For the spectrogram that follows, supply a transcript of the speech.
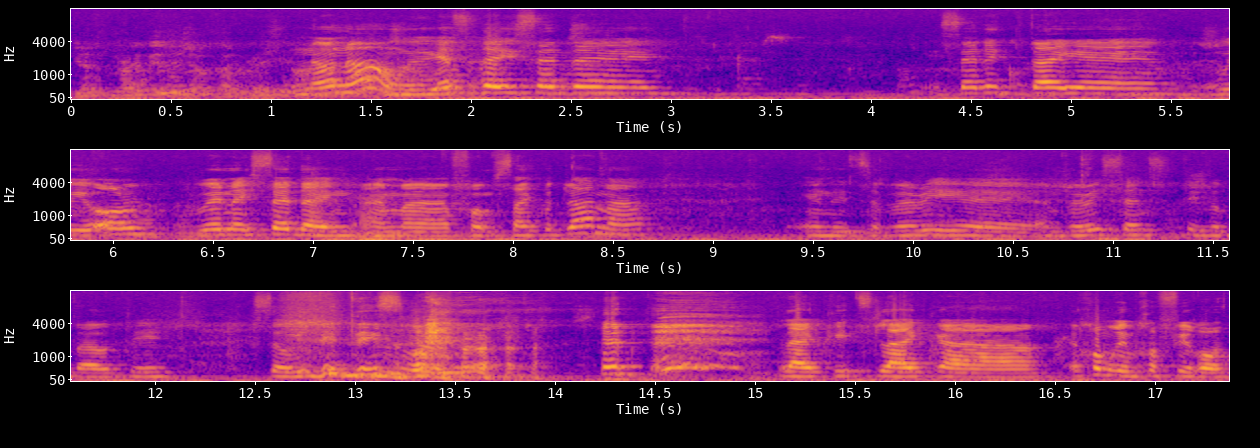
You have probably the joke already. no, no, yesterday he said, uh, he said it, I, uh, we all, when I said I'm, I'm uh, from psychodrama, and it's a very, uh, I'm very sensitive about it, so we did this one. like it's like, uh, איך אומרים חפירות?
